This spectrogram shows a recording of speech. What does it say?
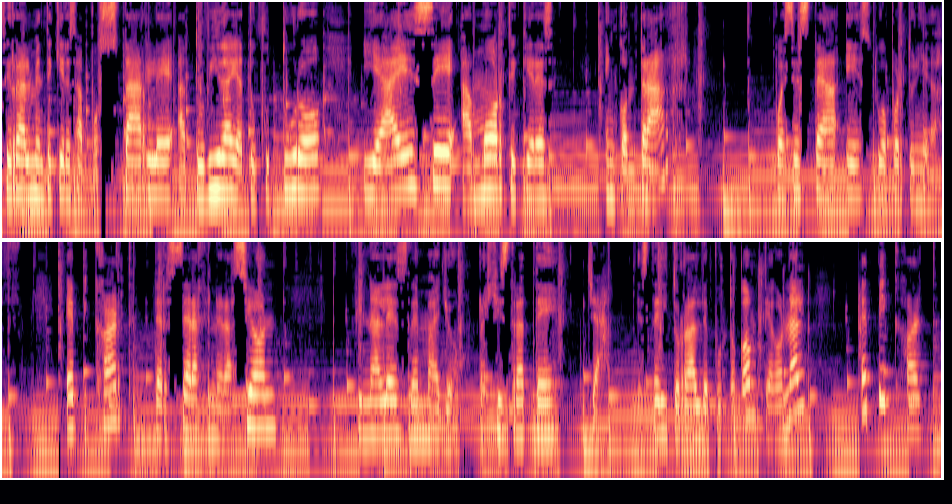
si realmente quieres apostarle a tu vida y a tu futuro y a ese amor que quieres encontrar, pues esta es tu oportunidad. Epic Heart, tercera generación, finales de mayo. Regístrate ya. esteriturralde.com, diagonal, Epic Heart.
